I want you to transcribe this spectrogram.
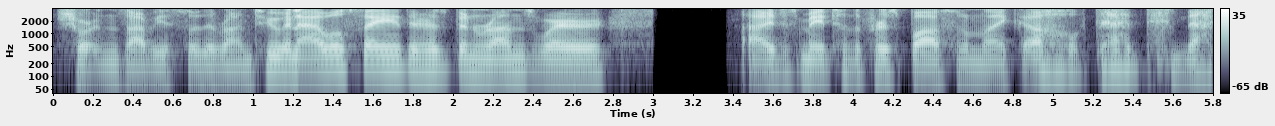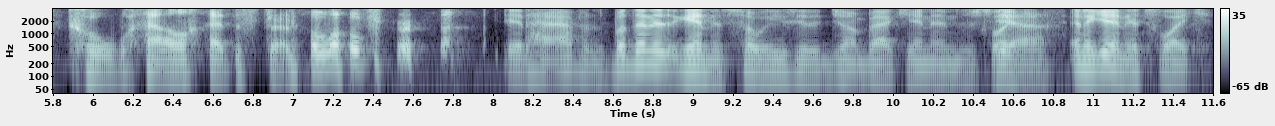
shortens obviously the run too. And I will say there has been runs where I just made it to the first boss and I'm like, oh, that did not go well. I had to start all over. it happens. But then again, it's so easy to jump back in and just like, Yeah. and again, it's like,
